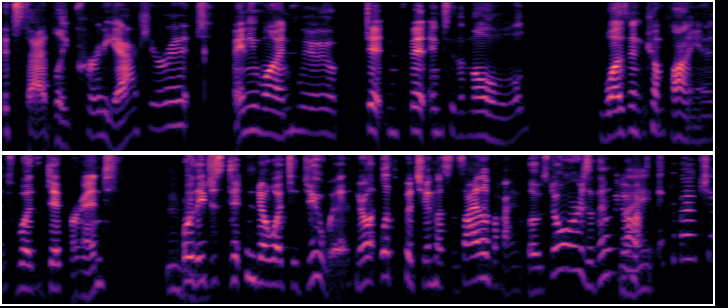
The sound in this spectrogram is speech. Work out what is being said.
it's sadly pretty accurate. Anyone who didn't fit into the mold, wasn't compliant, was different, mm-hmm. or they mm-hmm. just didn't know what to do with. They're like, let's put you in this asylum behind closed doors, and then we don't right. have to think about you.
